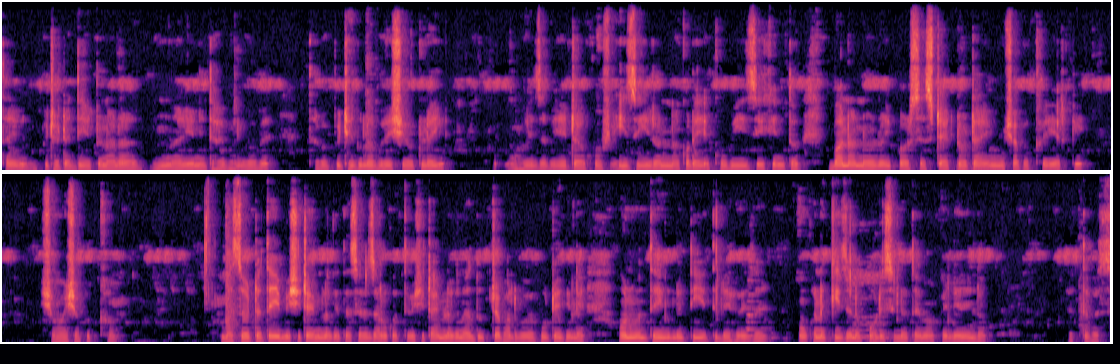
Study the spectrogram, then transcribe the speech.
তাই পিঠেটা দিয়ে একটু নাড়া, নাড়িয়ে নিতে হয় ভালোভাবে। তারপর পিঠেগুলো ভেসে উঠলেই হয়ে যাবে। এটা খুব ইজি রান্না করে, খুবই ইজি কিন্তু বানানোর ওই প্রসেসটা একটু টাইম সাপেক্ষই আর কি। সময় সাপেক্ষ। বাস ওটাতেই বেশি টাইম লাগে, তাছাড়া জাল করতে বেশি টাইম লাগে না। দুধটা ভালোভাবে ফুটে গেলে ওর মধ্যে এগুলো দিয়ে দিলে হয়ে যায়। ওখানে কী যেন পড়েছিল, তাই মা ফেলে নিল। দেখতে পাচ্ছ?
